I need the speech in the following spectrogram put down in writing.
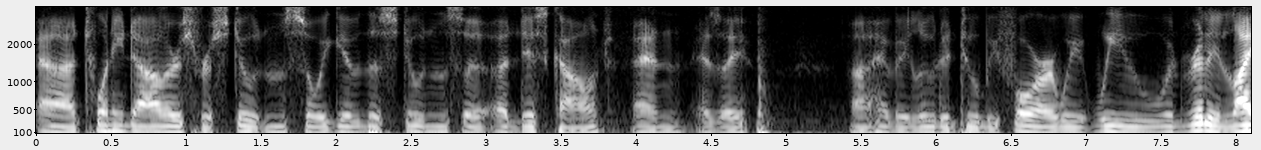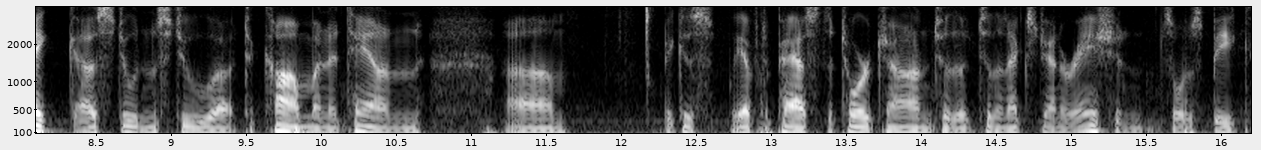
uh, twenty dollars for students, so we give the students a, a discount. And as I uh, have alluded to before, we, we would really like uh, students to to come and attend um, because we have to pass the torch on to the to the next generation, so to speak.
